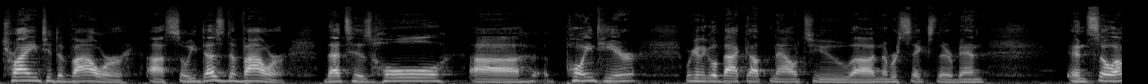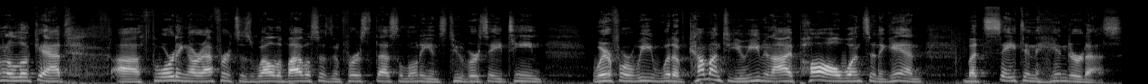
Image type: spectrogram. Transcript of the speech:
trying to devour us. So he does devour. That's his whole uh, point here. We're going to go back up now to uh, number six there, Ben. And so I'm going to look at uh, thwarting our efforts as well. The Bible says in 1 Thessalonians 2, verse 18, Wherefore we would have come unto you, even I, Paul, once and again, but Satan hindered us.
